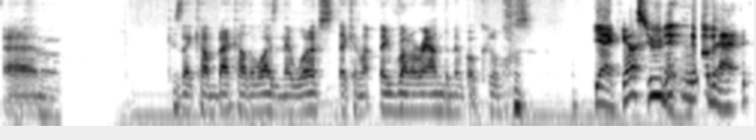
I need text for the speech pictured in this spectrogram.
because Uh, they come back otherwise and they're worse. They can like they run around and they've got claws. Yeah, guess who didn't know that?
